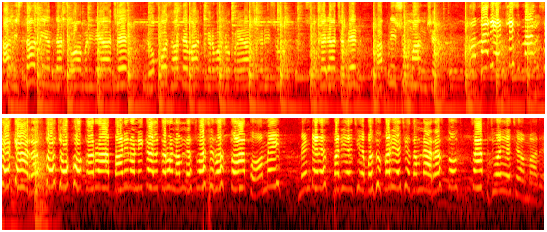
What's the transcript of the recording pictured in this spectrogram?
આ વિસ્તારની અંદર જોવા મળી રહ્યા છે. લોકો સાથે વાત કરવાનો પ્રયાસ કરીશું. શું કર્યા છે બેન? આપની શું માંગ છે? અમારી એટલી જ માંગ છે કે આ રસ્તો ચોખ્ખો કરો આ પાણીનો નિકાલ કરો ને અમને સ્વચ્છ રસ્તો આપો. અમે મેન્ટેનન્સ કરીએ છીએ બધું કરીએ છીએ. તમને આ રસ્તો સાફ જોઈએ છે અમારે.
